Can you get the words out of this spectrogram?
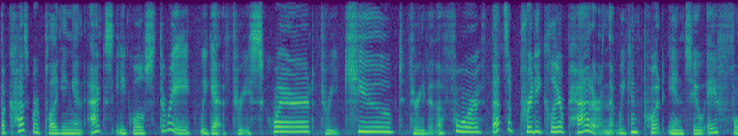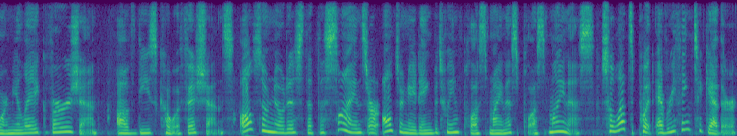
because we're plugging in x equals 3, we get 3 squared, 3 cubed, 3 to the 4th. That's a pretty clear pattern that we can put into a formulaic version of these coefficients. Also notice that the signs are alternating between plus minus plus minus. So let's put everything together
